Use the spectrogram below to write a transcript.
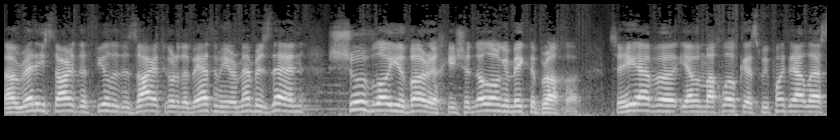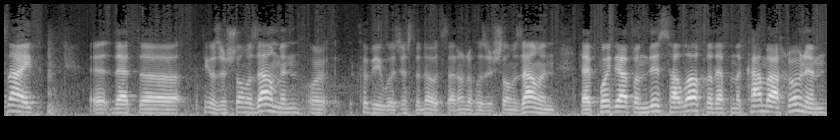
already started to feel the desire to go to the bathroom, he remembers then shuv lo yavarich. He should no longer make the bracha. So here you have a you have a machlokas. We pointed out last night uh, that uh, I think it was a Shlomo Zalman, or could be it was just the notes. I don't know if it was a Zalman that pointed out from this halacha that from the Kama Achronim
